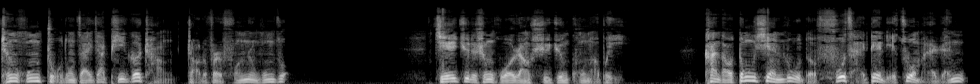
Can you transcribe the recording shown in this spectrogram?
陈红主动在一家皮革厂找了份缝纫工作。拮据的生活让徐军苦恼不已，看到东线路的福彩店里坐满了人。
